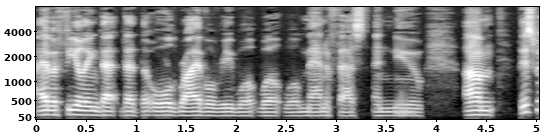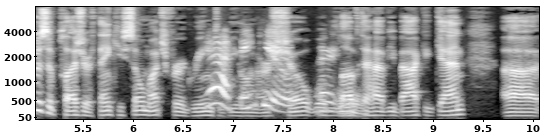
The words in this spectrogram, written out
I have a feeling that that the old rivalry will will, will manifest anew. Um, this was a pleasure. Thank you so much for agreeing Yeah, to be on our you. show. We'd Very- love to have you back again. Uh,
